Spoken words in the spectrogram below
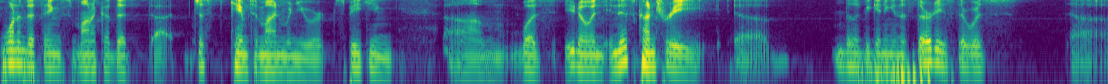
one of the things, Monica, that uh, just came to mind when you were speaking um, was, you know, in, in this country, uh, really beginning in the 30s, there was uh,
